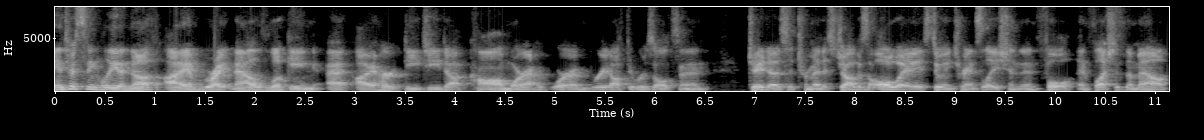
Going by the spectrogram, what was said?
Interestingly enough, I am right now looking at iHeartDG.com where I where I'm read off the results and Jay does a tremendous job as always doing translation in full and fleshes them out.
